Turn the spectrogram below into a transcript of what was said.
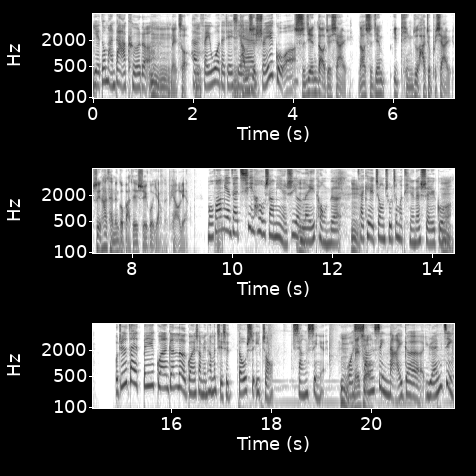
也都蛮大颗的。嗯嗯，没错，很肥沃的这些他们是水果。时间到就下雨，然后时间一停住它就不下雨，所以它才能够把这些水果养得漂亮。某方面在气候上面也是有雷同的，嗯才可以种出这么甜的水果。我觉得在悲观跟乐观上面，他们其实都是一种相信，哎，我嗯我相信哪一个远景。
